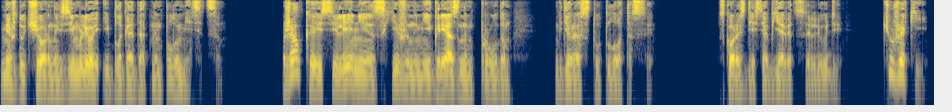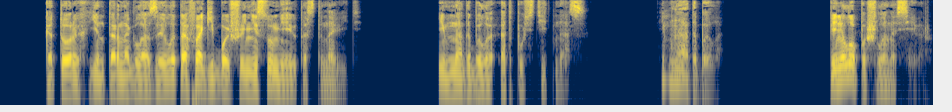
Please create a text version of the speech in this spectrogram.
между черной землей и благодатным полумесяцем. Жалкое селение с хижинами и грязным прудом, где растут лотосы. Скоро здесь объявятся люди, чужаки, которых янтарноглазые лотофаги больше не сумеют остановить. Им надо было отпустить нас. Им надо было. Пенелопа шла на север.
